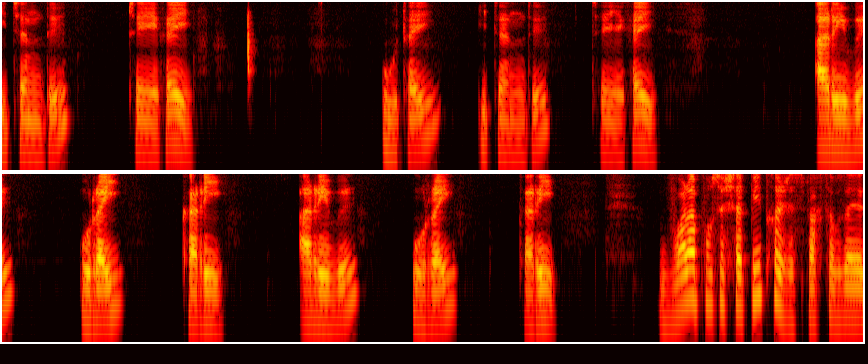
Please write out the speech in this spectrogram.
itende, terei. Utei, itende, terei. Arrive, urei, kari. Arrive, urei, kari. Voilà pour ce chapitre, j'espère que ça vous a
